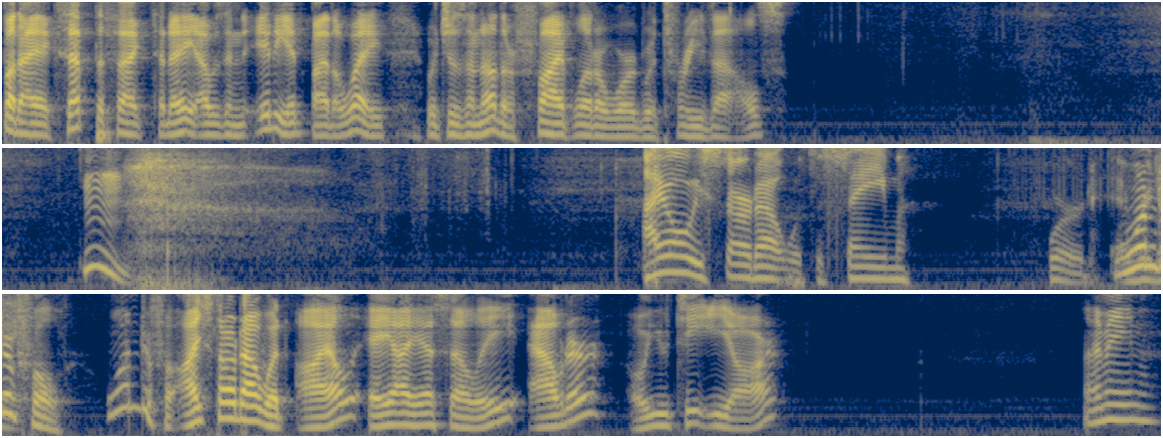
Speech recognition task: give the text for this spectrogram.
But I accept the fact today I was an idiot, by the way, which is another five letter word with three vowels. Hmm. I always start out with the same word. every day. Wonderful. I start out with aisle, A I S L E, outer, O U T E R. I mean,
